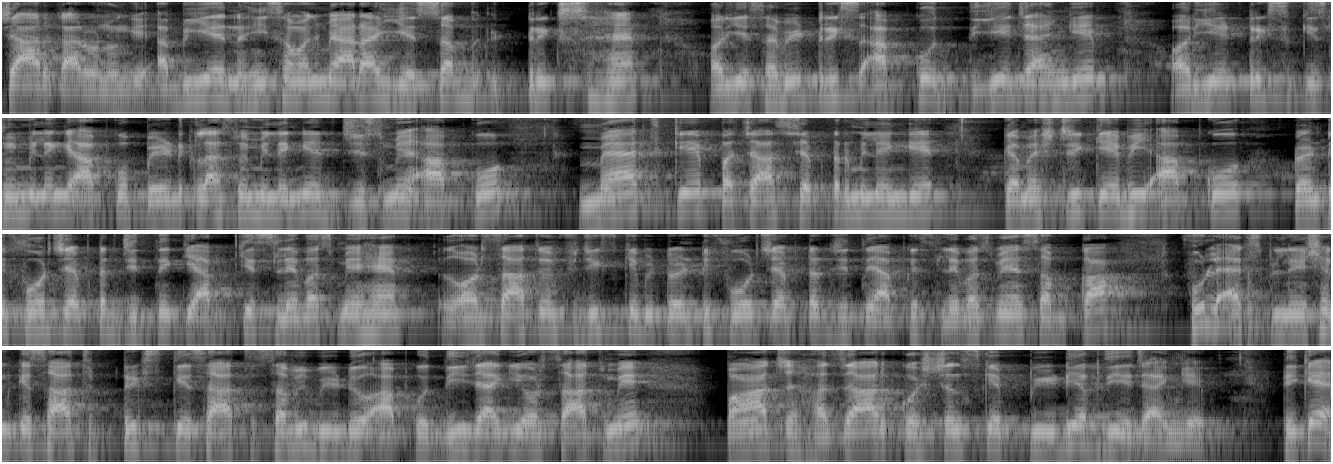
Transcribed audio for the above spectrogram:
चार कार्बन होंगे। अभी ये नहीं समझ में आ रहा है ये सब ट्रिक्स हैं और ये सभी ट्रिक्स आपको दिए जाएँगे और ये ट्रिक्स किसमें मिलेंगे? आपको पेड क्लास में मिलेंगे, जिसमें आपको मैथ के पचास चैप्टर मिलेंगे, केमिस्ट्री के भी आपको ट्वेंटी फोर चैप्टर जितने कि आपके सिलेबस में हैं, और साथ में फिजिक्स के भी ट्वेंटी फोर चैप्टर जितने आपके सिलेबस में हैं, सबका फुल एक्सप्लेनेशन के साथ, ट्रिक्स के साथ सभी वीडियो आपको दी जाएगी, और साथ में पाँच हज़ार क्वेश्चन के पी दिए जाएँगे, ठीक है?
